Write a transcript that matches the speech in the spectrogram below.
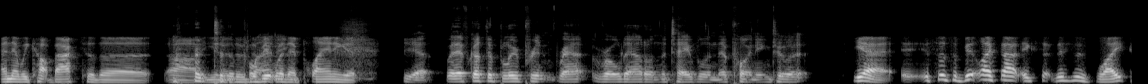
and then we cut back to the uh, you To know the the, the bit where they're planning it. Yeah, where they've got the blueprint ra- rolled out on the table and they're pointing to it. Yeah, so it's a bit like that, except this is Blake.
